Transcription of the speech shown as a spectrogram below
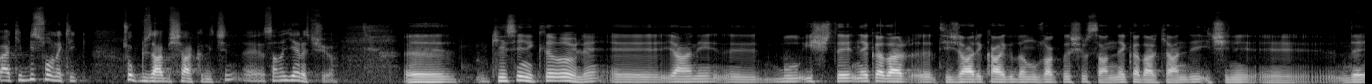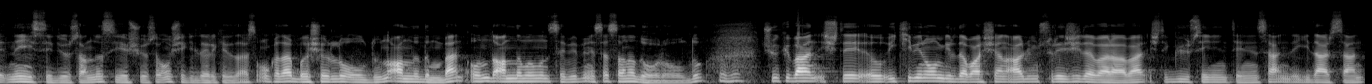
Belki bir sonraki çok güzel bir şarkın için e, sana yer açıyor. Ee, kesinlikle öyle. Ee, yani e, bu işte ne kadar e, ticari kaygıdan uzaklaşırsan, ne kadar kendi içini e, de ne hissediyorsan, nasıl yaşıyorsan o şekilde hareket edersen o kadar başarılı olduğunu anladım ben. Onu da anlamamın sebebi mesela sana doğru oldu. Çünkü ben işte o 2011'de başlayan albüm süreciyle beraber işte Gül senin tenin, sen de gidersen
